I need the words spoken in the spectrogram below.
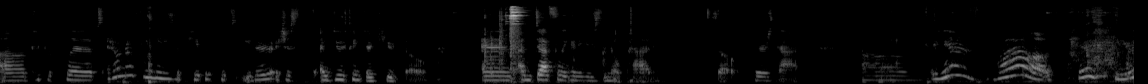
uh, paper clips. I don't know if I'm gonna use the paper clips either. It's just I do think they're cute though, and I'm definitely gonna use the notepad. So there's that. Um, yeah, wow, very cute.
